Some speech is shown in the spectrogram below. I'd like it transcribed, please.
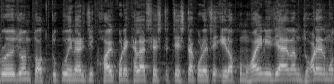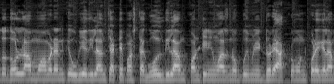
প্রয়োজন, ততটুকু এনার্জি ক্ষয় করে খেলার চেষ্টা করেছে। এরকম হয়নি যে একদম ঝড়ের মতো ধরলাম, মোহামেডানকে উড়িয়ে দিলাম, চারটে পাঁচটা গোল দিলাম কন্টিনিউয়াস নব্বই মিনিট ধরে আক্রমণ করে গেলাম।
